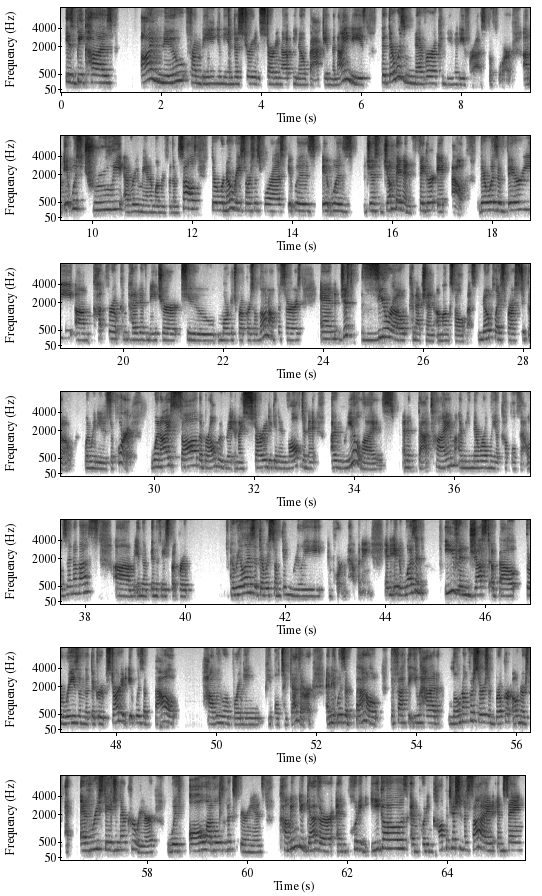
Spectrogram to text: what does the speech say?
is because I knew from being in the industry and starting up, you know, back in the 90s, that there was never a community for us before. Um, it was truly every man and woman for themselves. There were no resources for us. It was, it was just jump in and figure it out. There was a very um, cutthroat competitive nature to mortgage brokers and loan officers, and just zero connection amongst all of us. No place for us to go when we needed support. When I saw the Brawl movement and I started to get involved in it, I realized, and at that time, I mean, there were only a couple thousand of us um, in the in the Facebook group. I realized that there was something really important happening. And it wasn't even just about the reason that the group started. It was about how we were bringing people together. And it was about the fact that you had loan officers and broker owners at every stage in their career with all levels of experience coming together and putting egos and putting competition aside and saying,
